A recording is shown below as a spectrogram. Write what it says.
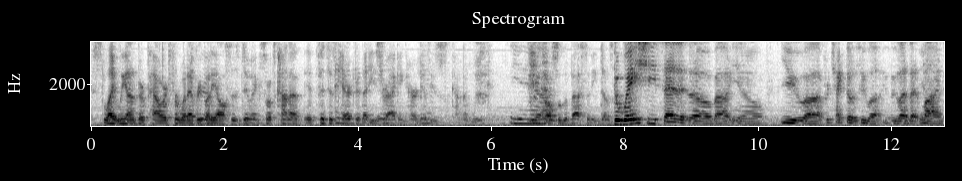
slightly underpowered for what everybody else is doing. So it's kind of it fits his character that he's dragging her because he's kind of weak. yeah. He's Yeah. also the best, and he does. The it. way she said it though about you know you uh, protect those who love that Yeah. line,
